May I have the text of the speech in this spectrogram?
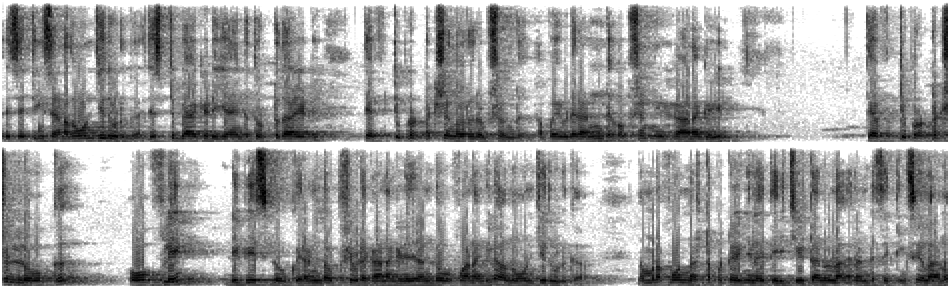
ഒരു സെറ്റിങ്സ് ആണ്. അത് ഓൺ ചെയ്ത് കൊടുക്കുക. ജസ്റ്റ് ബാക്ക് അടിക്കുക. അതിന്റെ തൊട്ട് താഴെയിട്ട് തെഫ്റ്റ് പ്രൊട്ടക്ഷൻ എന്ന് പറയുന്ന ഓപ്ഷൻ ഉണ്ട്. അപ്പോൾ ഇവിടെ രണ്ട് ഓപ്ഷൻ നിങ്ങൾക്ക് കാണാൻ കഴിയും. Theft protection lock offline device lock. രണ്ട് ഓപ്ഷൻ ഇവിടെ കാണാൻ കഴിയും. രണ്ട് ഓഫ് ആണെങ്കിൽ അത് ഓൺ ചെയ്ത് കൊടുക്കുക. നമ്മുടെ ഫോൺ നഷ്ടപ്പെട്ടു കഴിഞ്ഞാൽ അത് തിരിച്ചു കിട്ടാനുള്ള രണ്ട് സെറ്റിങ്സുകളാണ്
